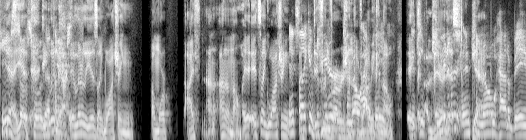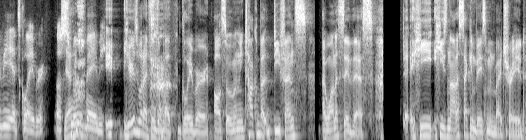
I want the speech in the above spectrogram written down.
He yeah, is so he is. Smooth he literally, it literally is like watching a more. I I don't know. it's like watching. It's like if different Peter version of Robbie Cano. It's if uh, Peter it and Cano yeah. had a baby. It's Gleyber, a smooth yeah. baby. Here's what I think about Gleyber. Also, when you talk about defense, I want to say this he he's not a second baseman by trade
